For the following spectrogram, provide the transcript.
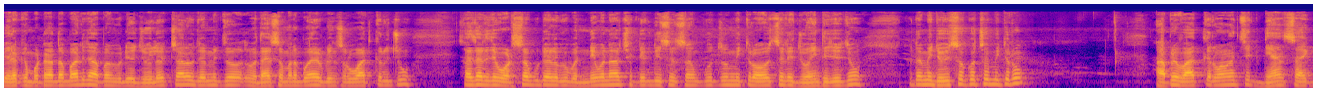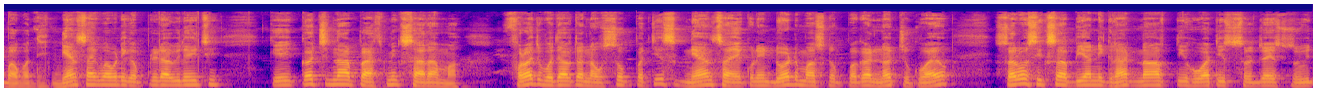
બેલકન બટન દબાવીને આપણે વીડિયો જોઈ લો. ચાલો, જે મિત્રો, વધારે સમય બગાડ, વિડીયોની શરૂઆત કરું છું. સાથે સાથે જે વોટ્સઅપ ગ્રુપ લોકો બંને બનાવે છે ટેક ડિસ્કશન પૂછું મિત્રો, અવશ્ય જોઈન થઈ જજો. તો તમે જોઈ શકો છો મિત્રો, આપણે વાત કરવાના છે જ્ઞાન સહાયક બાબતે. જ્ઞાન સહાયક બાબતે એક અપડેટ આવી રહી છે કે કચ્છના પ્રાથમિક શાળામાં ફરજ બજાવતા નવસો પચીસ જ્ઞાન સહાયકોને દોઢ માસનો પગાર ન ચૂકવાયો. સર્વ શિક્ષા અભિયાનની ગ્રાન્ટ ન આપતી હોવાથી સર્જાઈ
